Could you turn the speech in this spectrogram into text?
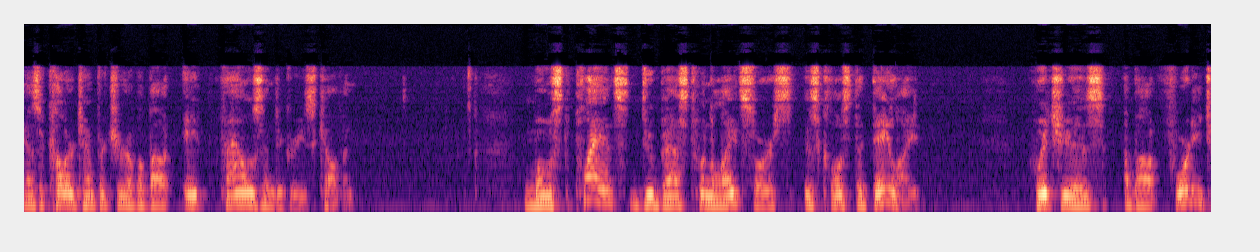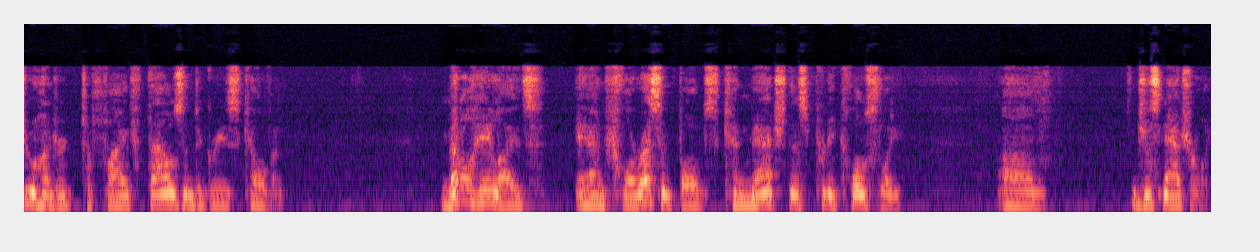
has a color temperature of about 8000 degrees Kelvin. Most plants do best when the light source is close to daylight which is about 4200 to 5000 degrees Kelvin. Metal halides and fluorescent bulbs can match this pretty closely um, just naturally.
